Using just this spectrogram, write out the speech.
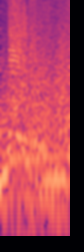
No.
